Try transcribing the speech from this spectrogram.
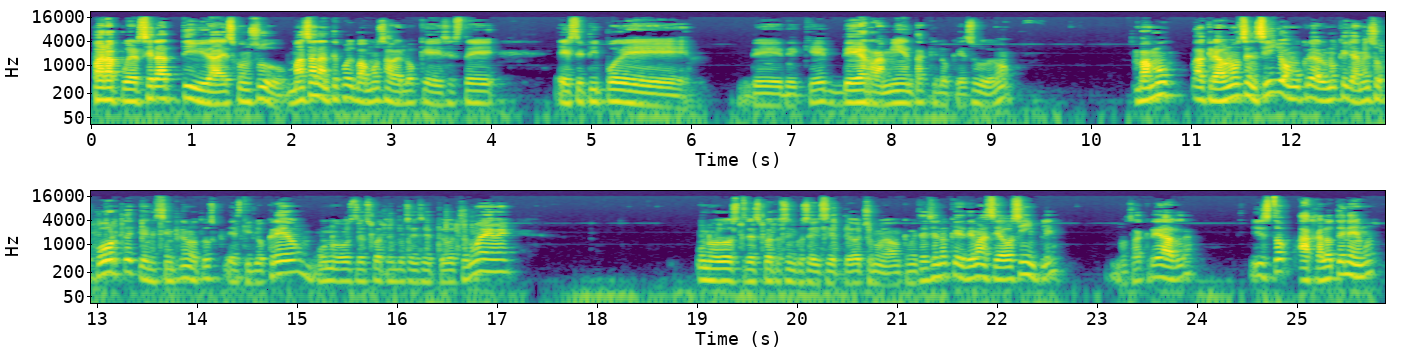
para poder hacer actividades con sudo. Más adelante pues vamos a ver lo que es este, este tipo de, de, de, de herramienta que es lo que es sudo, ¿no? Vamos a crear uno sencillo, vamos a crear uno que llame soporte, que siempre nosotros, el que yo creo, 1, 2, 3, 4, 5, 6, 7, 8, 9. 1, 2, 3, 4, 5, 6, 7, 8, 9. Aunque me está diciendo que es demasiado simple, vamos a crearla. Listo, acá lo tenemos.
